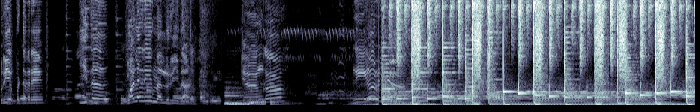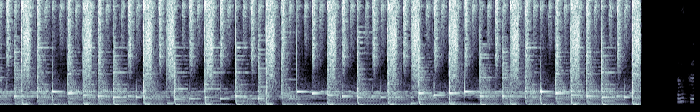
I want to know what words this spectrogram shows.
പ്രിയപ്പെട്ടവരെ ഇത് വളരെ നല്ലൊരു ഇതാണ്. നമുക്ക്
